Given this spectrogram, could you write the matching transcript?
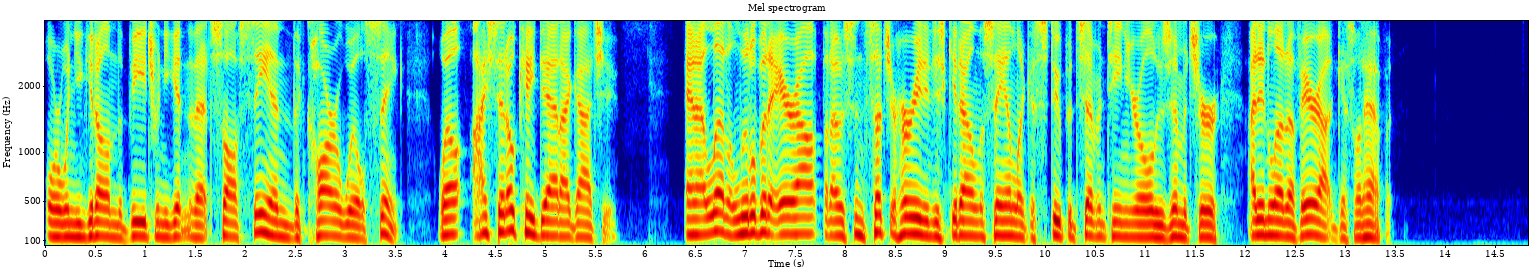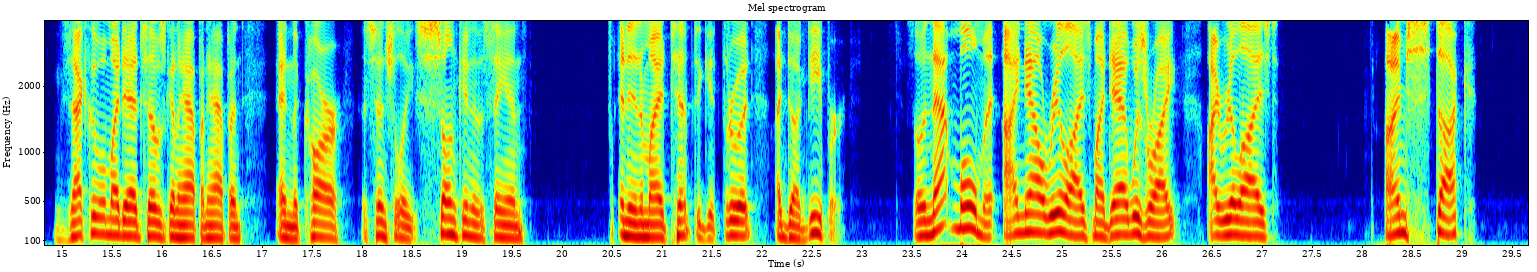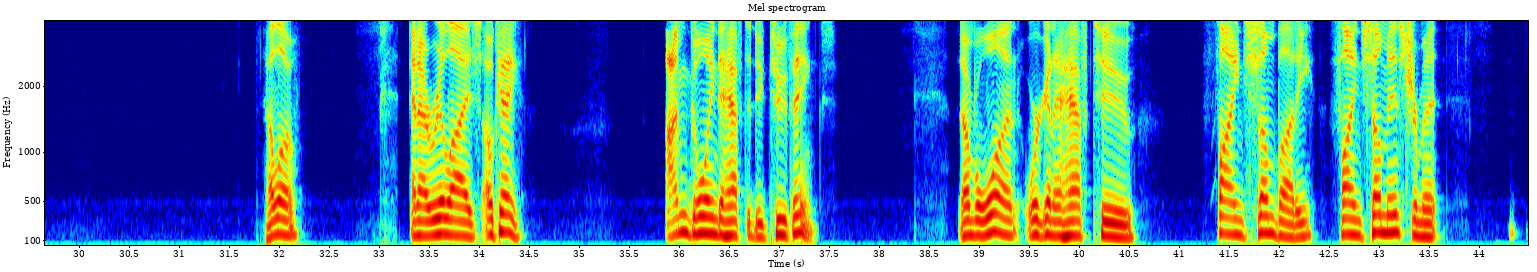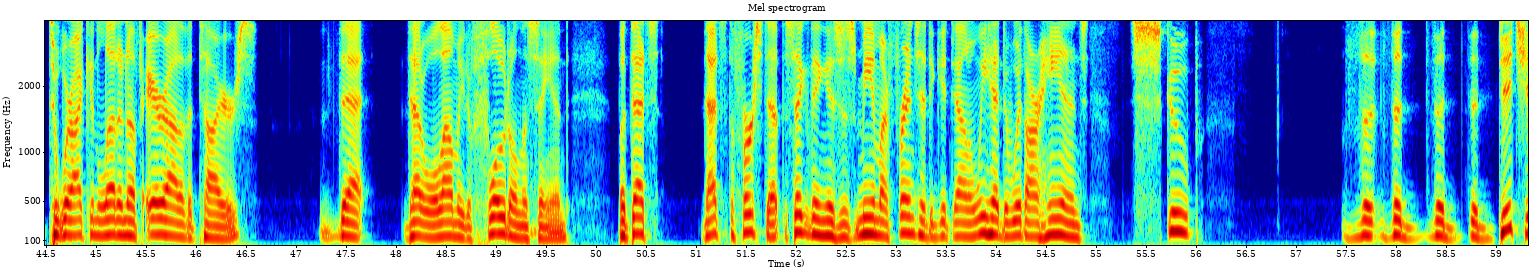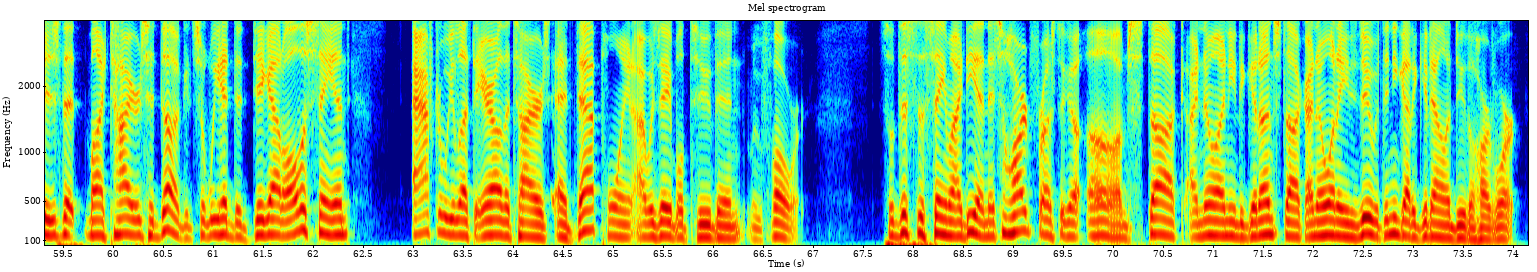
Or when you get on the beach, when you get into that soft sand, the car will sink. Well, I said, Okay, dad, I got you. And I let a little bit of air out, but I was in such a hurry to just get out on the sand like a stupid 17 year old who's immature. I didn't let enough air out. Guess what happened? Exactly what my dad said was going to happen happened. And the car essentially sunk into the sand and in my attempt to get through it, I dug deeper. So in that moment, I now realized my dad was right. I realized I'm stuck. Hello. And I realized, okay, I'm going to have to do two things. Number one, we're going to have to find somebody, find some instrument to where I can let enough air out of the tires that that will allow me to float on the sand. But that's that's the first step. The second thing is is me and my friends had to get down and we had to with our hands scoop the the the the ditches that my tires had dug. And so we had to dig out all the sand after we let the air out of the tires. At that point, I was able to then move forward. So this is the same idea. And it's hard for us to go, oh, I'm stuck. I know I need to get unstuck. I know what I need to do, but then you got to get down and do the hard work.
